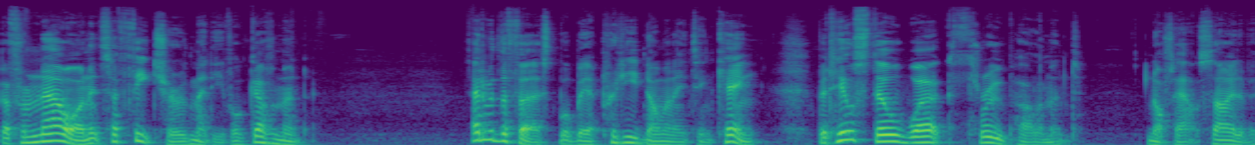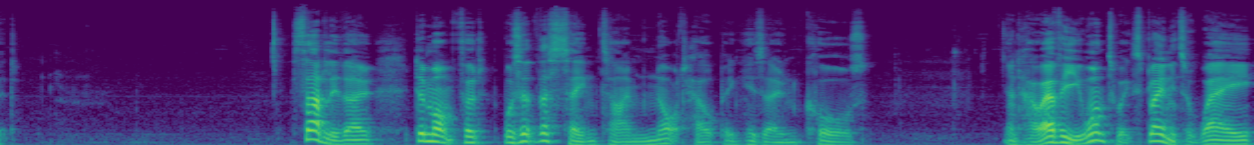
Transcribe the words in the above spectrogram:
but from now on it's a feature of medieval government. Edward I will be a pretty dominating king, but he'll still work through Parliament, not outside of it. Sadly, though, de Montfort was at the same time not helping his own cause. And however you want to explain it away,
